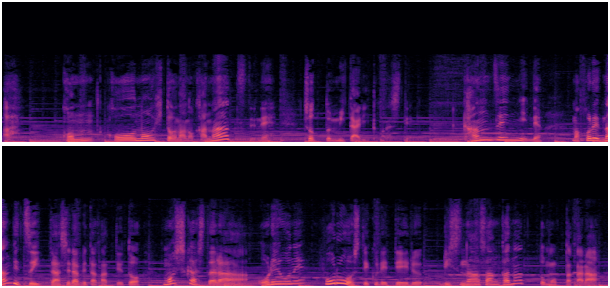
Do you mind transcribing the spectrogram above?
あ、こん、この人なのかなっつってね、ちょっと見たりとかして。完全にね、まあ、これなんでツイッター調べたかっていうと、もしかしたら、俺をね、フォローしてくれているリスナーさんかなと思ったから、だか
